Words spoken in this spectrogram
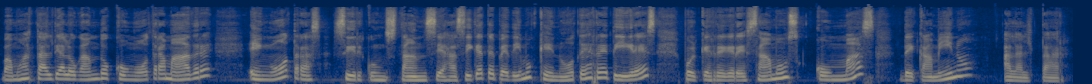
vamos a estar dialogando con otra madre en otras circunstancias. Así que te pedimos que no te retires porque regresamos con más de camino al altar.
